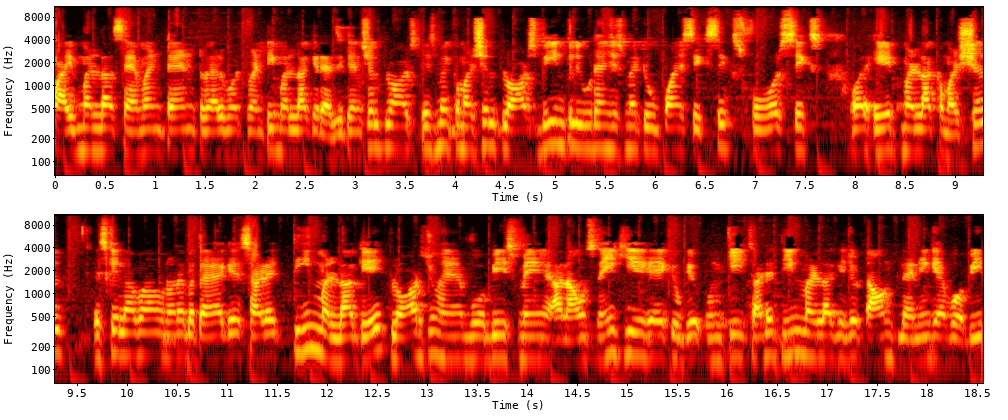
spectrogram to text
five marla seven ten twelve और ट्वेंटी मरला के रेजिडेंशियल प्लॉट्स इसमें कमर्शियल प्लॉट्स भी इंक्लूड हैं, जिसमें two point six six four six और एट मरला कमर्शियल इसके अलावा उन्होंने बताया कि साढ़े तीन मरला के प्लॉट जो हैं, वो अभी इसमें अनाउंस नहीं किए गए, क्योंकि उनकी साढ़े तीन मरला की जो टाउन प्लानिंग है, वो अभी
